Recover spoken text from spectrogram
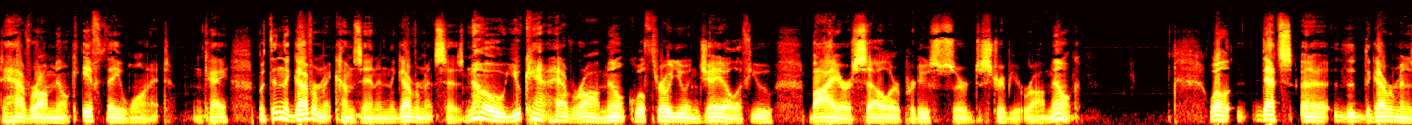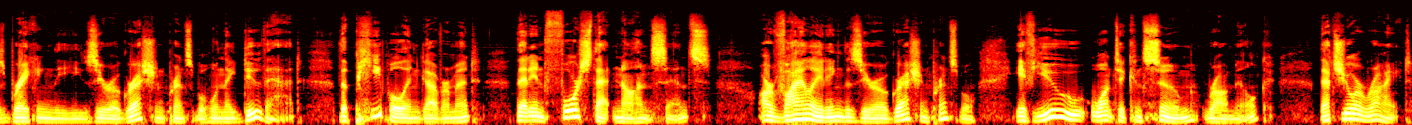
to have raw milk if they want it. Okay, but then the government comes in and the government says, "No, you can't have raw milk. We'll throw you in jail if you buy or sell or produce or distribute raw milk." Well, that's uh, the, the government is breaking the zero aggression principle when they do that. The people in government that enforce that nonsense are violating the zero aggression principle. If you want to consume raw milk, that's your right.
